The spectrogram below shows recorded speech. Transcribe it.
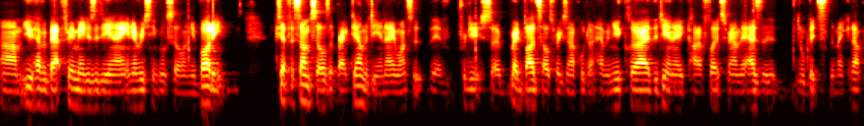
Um, you have about three meters of DNA in every single cell in your body, except for some cells that break down the DNA once they're produced. So red blood cells, for example, don't have a nuclei. The DNA kind of floats around there as the little bits that make it up.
